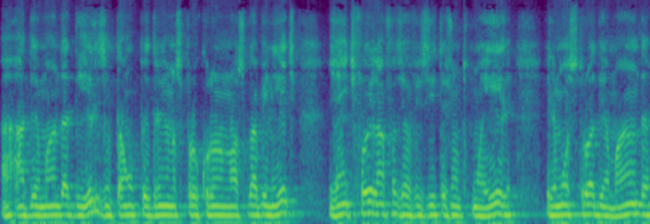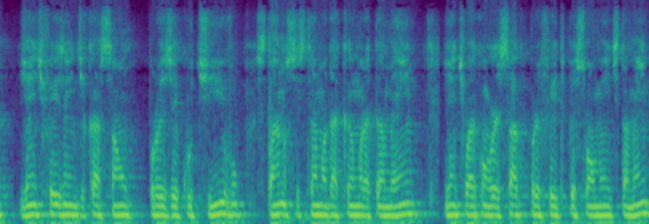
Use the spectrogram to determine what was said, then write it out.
a, a, demanda deles. Então o Pedrinho nos procurou no nosso gabinete, a gente foi lá fazer a visita junto com ele, ele mostrou a demanda, a gente fez a indicação pro executivo, está no sistema da Câmara também. A gente vai conversar com o prefeito pessoalmente também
